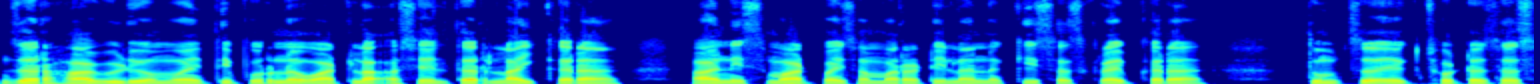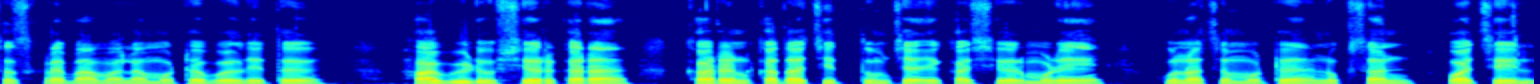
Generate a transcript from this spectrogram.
जर हा व्हिडिओ माहितीपूर्ण वाटला असेल तर लाईक करा आणि स्मार्ट पैसा मराठीला नक्की सबस्क्राईब करा. तुमचं एक छोटंसं सबस्क्राईब आम्हाला मोठं बळ देतं. हा व्हिडिओ शेअर करा कारण कदाचित तुमच्या एका शेअरमुळे कुणाचं मोठं नुकसान वाचेल.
